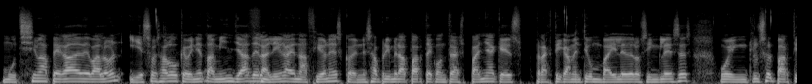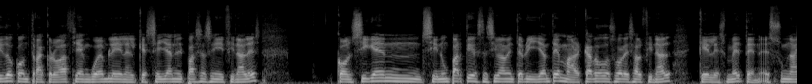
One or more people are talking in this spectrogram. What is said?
muchísima pegada de balón, y eso es algo que venía también ya de la Liga de Naciones, en esa primera parte contra España, que es prácticamente un baile de los ingleses, o incluso el partido contra Croacia en Wembley, en el que sellan el pase a semifinales, consiguen, sin un partido excesivamente brillante, marcar dos goles al final que les meten. Es una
